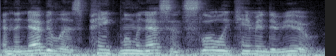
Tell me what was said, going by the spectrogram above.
and the nebula's pink luminescence slowly came into view.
